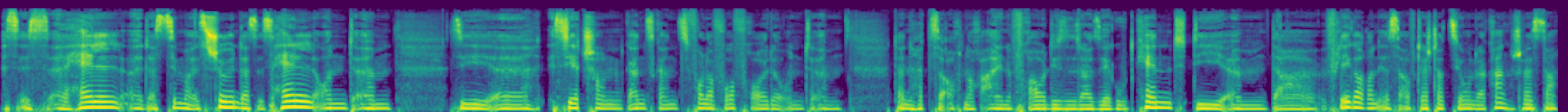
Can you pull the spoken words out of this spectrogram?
Es ist äh, hell, äh, das Zimmer ist schön, das ist hell und ähm, sie äh, ist jetzt schon ganz, ganz voller Vorfreude und ähm, dann hat sie auch noch eine Frau, die sie da sehr gut kennt, die ähm, da Pflegerin ist auf der Station der Krankenschwester.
